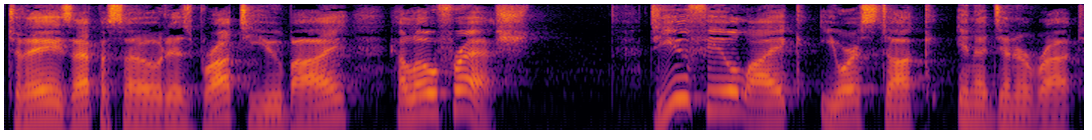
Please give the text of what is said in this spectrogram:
Today's episode is brought to you by HelloFresh. Do you feel like you are stuck in a dinner rut?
